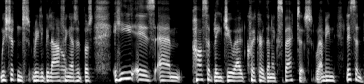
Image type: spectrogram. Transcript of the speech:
we shouldn't really be laughing at it, but he is um, possibly due out quicker than expected. I mean, listen,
